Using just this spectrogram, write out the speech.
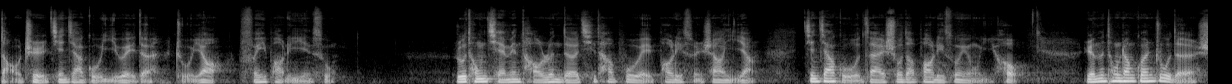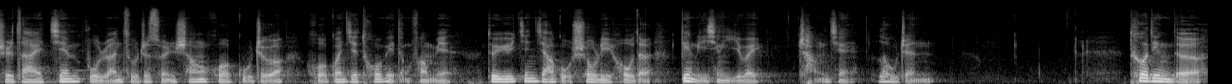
导致肩胛骨移位的主要非暴力因素。如同前面讨论的其他部位暴力损伤一样，肩胛骨在受到暴力作用以后，人们通常关注的是在肩部软组织损伤或骨折或关节脱位等方面。对于肩胛骨受力后的病理性移位，常见漏诊、特定的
